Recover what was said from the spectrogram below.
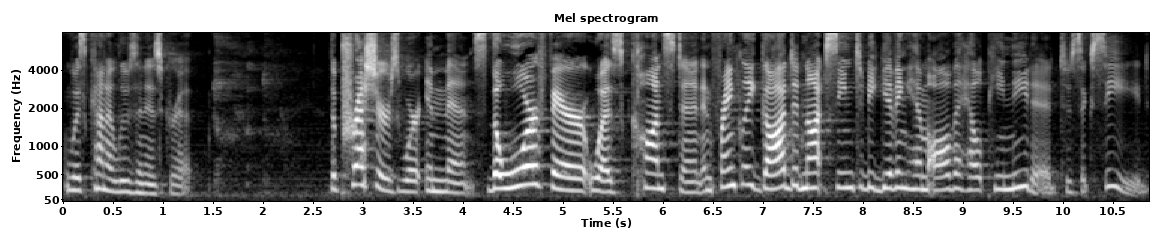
was kind of losing his grip. The pressures were immense. The warfare was constant. And frankly, God did not seem to be giving him all the help he needed to succeed.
